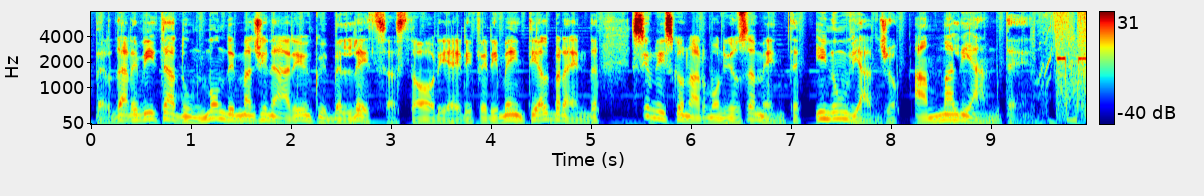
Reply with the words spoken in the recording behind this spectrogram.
per dare vita ad un mondo immaginario in cui bellezza, storia e riferimenti al brand si uniscono armoniosamente in un viaggio ammaliante.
